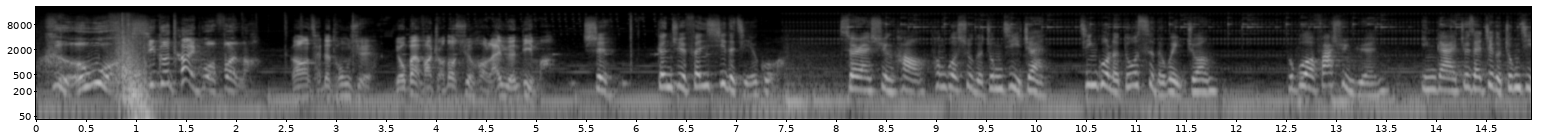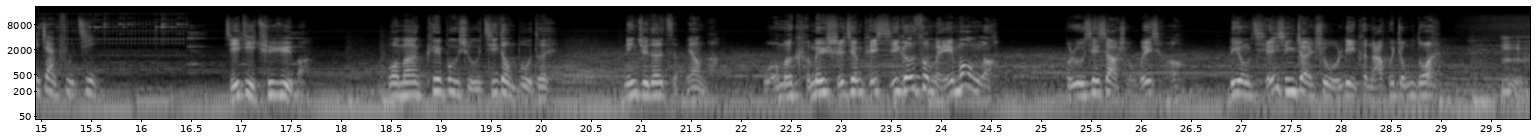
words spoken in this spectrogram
可恶，西格太过分了！刚才的通讯有办法找到讯号来源地吗？是，根据分析的结果，虽然讯号通过数个中继站，经过了多次的伪装，不过发讯源应该就在这个中继站附近。基地区域吗？我们可以部署机动部队，您觉得怎么样呢？我们可没时间陪习哥做美梦了，不如先下手为强，利用前行战术立刻拿回终端。嗯，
